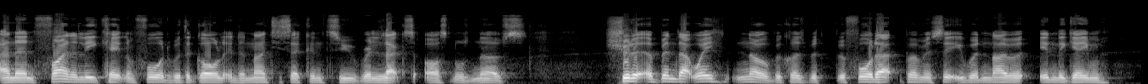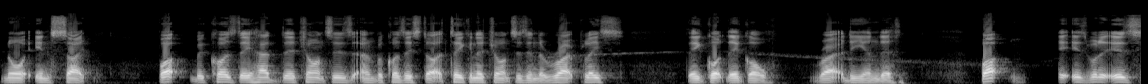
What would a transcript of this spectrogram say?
And then finally, Caitlin Foord with a goal in the 92nd to relax Arsenal's nerves. Should it have been that way? No, because before that, Birmingham City were neither in the game nor in sight. But because they had their chances and because they started taking their chances in the right place, they got their goal right at the end there. But it is what it is,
